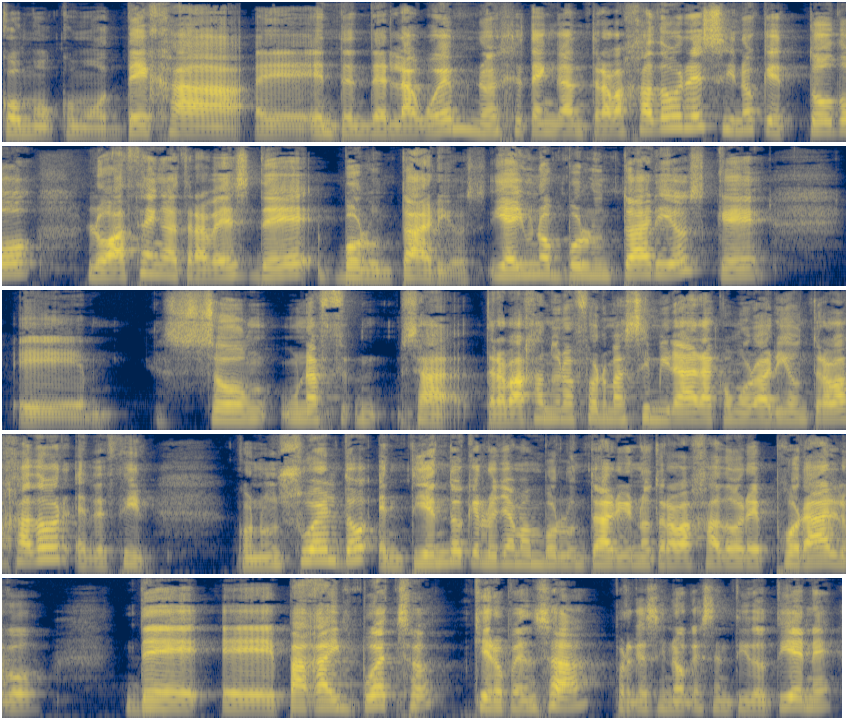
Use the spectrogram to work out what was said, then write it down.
como, como deja eh, entender la web, no es que tengan trabajadores, sino que todo lo hacen a través de voluntarios. Y hay unos voluntarios que eh, son una, o sea, trabajan de una forma similar a como lo haría un trabajador, es decir, con un sueldo. Entiendo que lo llaman voluntarios y no trabajadores por algo de eh, pagar impuestos, quiero pensar, porque si no, ¿qué sentido tiene?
